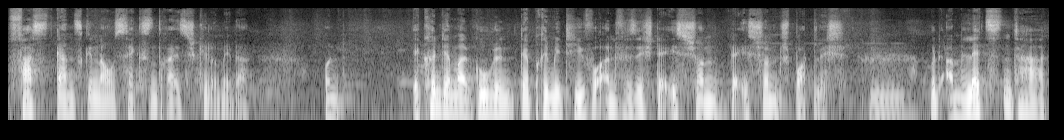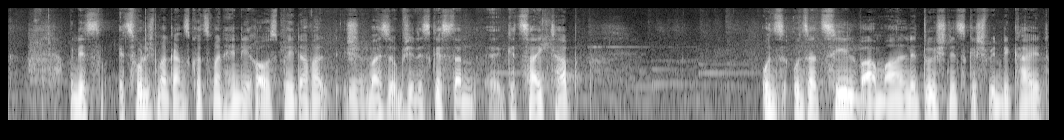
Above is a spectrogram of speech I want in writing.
fast ganz genau 36 Kilometer. Und ihr könnt ja mal googeln, der Primitivo an für sich, der ist schon, der ist schon sportlich. Mhm. Und am letzten Tag, und jetzt, jetzt hole ich mal ganz kurz mein Handy raus, Peter, weil ich ja. weiß nicht, ob ich dir das gestern äh, gezeigt habe. Uns, unser Ziel war mal, eine Durchschnittsgeschwindigkeit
